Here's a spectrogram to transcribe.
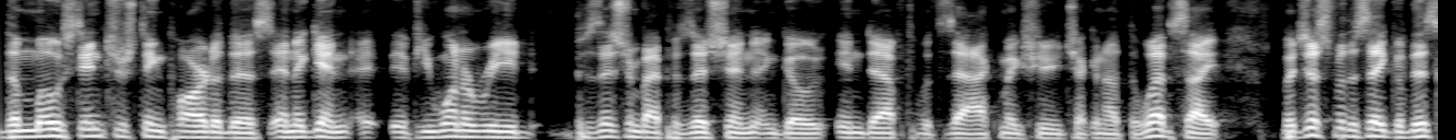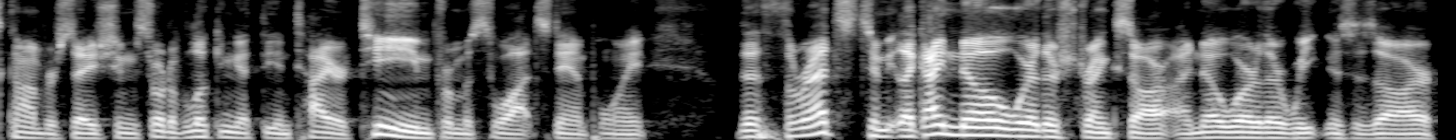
the most interesting part of this, and again, if you want to read position by position and go in depth with Zach, make sure you're checking out the website. But just for the sake of this conversation, sort of looking at the entire team from a SWOT standpoint, the threats to me, like I know where their strengths are, I know where their weaknesses are.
